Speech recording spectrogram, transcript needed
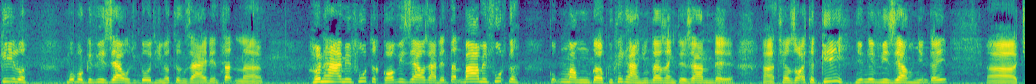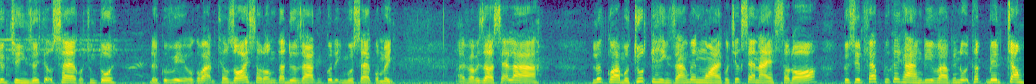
kỹ luôn. Mỗi một cái video của chúng tôi thì nó thường dài đến tận là hơn 20 phút Có video dài đến tận 30 phút cơ. Cũng mong à, quý khách hàng chúng ta dành thời gian để à, theo dõi thật kỹ những cái video, những cái à, chương trình giới thiệu xe của chúng tôi để quý vị và các bạn theo dõi sau đó chúng ta đưa ra cái quyết định mua xe của mình. Đấy, và bây giờ sẽ là lướt qua một chút cái hình dáng bên ngoài của chiếc xe này. Sau đó tôi xin phép quý khách hàng đi vào cái nội thất bên trong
